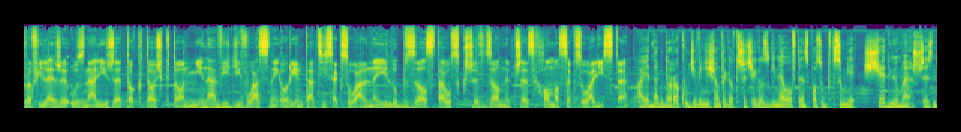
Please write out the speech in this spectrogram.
Profilerzy uznali, że to ktoś, kto nienawidzi własnej orientacji seksualnej lub został skrzywdzony przez homoseksualistę. A jednak do roku 93 zginęło w ten sposób w sumie siedmiu mężczyzn.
